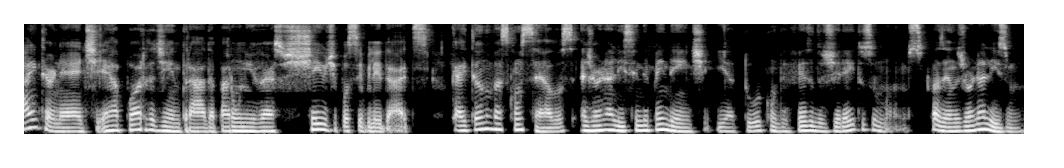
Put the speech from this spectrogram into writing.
A internet é a porta de entrada para um universo cheio de possibilidades. Caetano Vasconcelos é jornalista independente e atua com defesa dos direitos humanos, fazendo jornalismo.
